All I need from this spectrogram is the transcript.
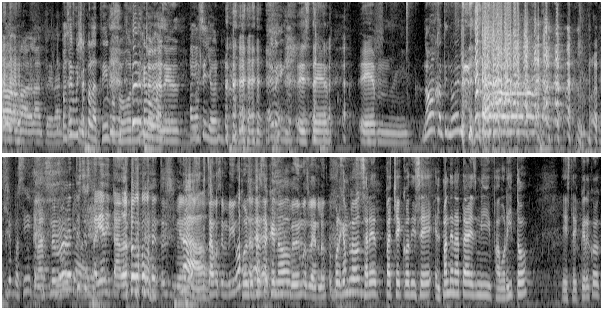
No, no, adelante, adelante. Pasen Es un que- chocolatín, por favor. Déjenme Allá al sillón. Ahí vengo. Este. em, no, continúen. Es que pues sí, te vas. Normalmente esto estaría editado, ¿no? Entonces, mira, No. estamos en vivo. Por supuesto que no. Podemos verlo. Por ejemplo, Zaret Pacheco dice: El pan de nata es mi favorito. Este, creo,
